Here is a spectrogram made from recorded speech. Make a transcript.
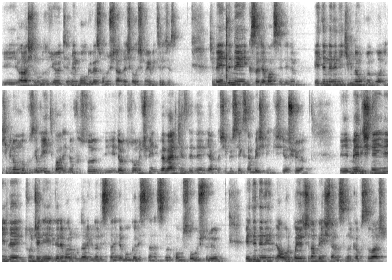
e, araştırmamızın yöntemi, bulgu ve sonuçlarla çalışmayı bitireceğiz. Şimdi Edirne'yi kısaca bahsedelim. Edirne'nin 2019, 2019 yılı itibariyle nüfusu 413 bin ve merkezde de yaklaşık 185 bin kişi yaşıyor. E, Meriç Nehri ile Tunca Nehirleri var. Bunlar Yunanistan ile Bulgaristan'a sınır komşusu oluşturuyor. Edirne'nin Avrupa'ya açılan 5 tane sınır kapısı var.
